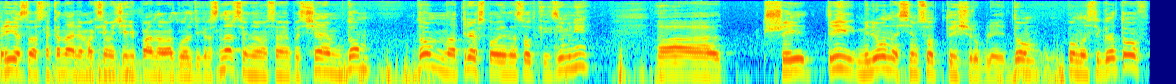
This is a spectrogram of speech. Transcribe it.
Приветствую вас на канале Максима Черепанова о городе Краснодар. Сегодня мы с вами посещаем дом. Дом на трех с половиной сотках земли. а, ши- 3 миллиона 700 тысяч рублей. Дом полностью готов.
